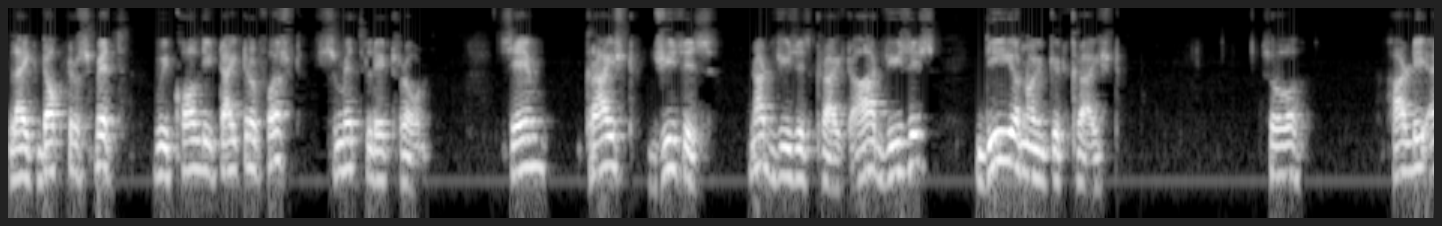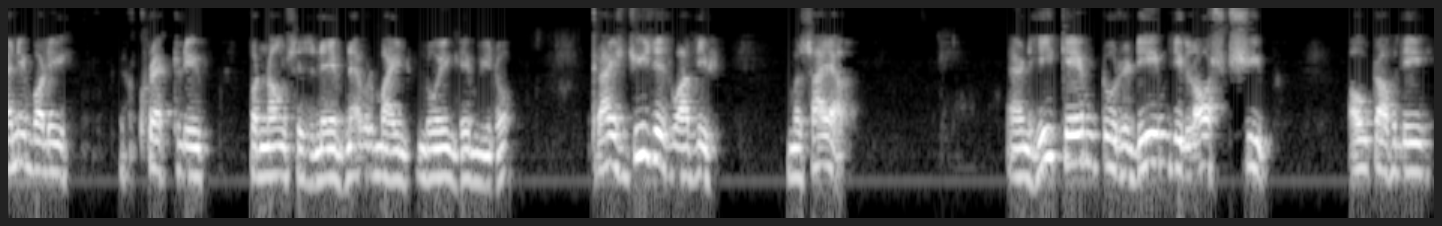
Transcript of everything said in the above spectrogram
like Dr. Smith, we call the title first, Smith later on. Same Christ Jesus, not Jesus Christ, our Jesus, the anointed Christ. So hardly anybody correctly pronounce his name, never mind knowing him, you know. Christ Jesus was the Messiah and he came to redeem the lost sheep out of the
